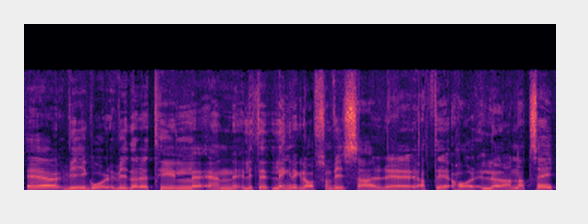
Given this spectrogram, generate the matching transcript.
Eh, vi går vidare till en lite längre graf som visar eh, att det har lönat sig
